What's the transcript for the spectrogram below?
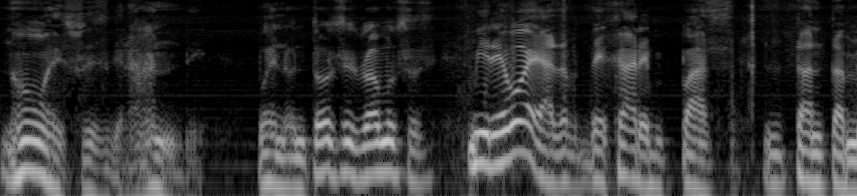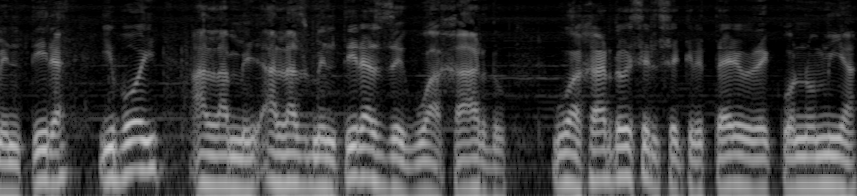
No, eso es grande. Bueno, entonces vamos a... Mire, voy a dejar en paz tanta mentira y voy a, a las mentiras de Guajardo. Guajardo es el secretario de Economía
